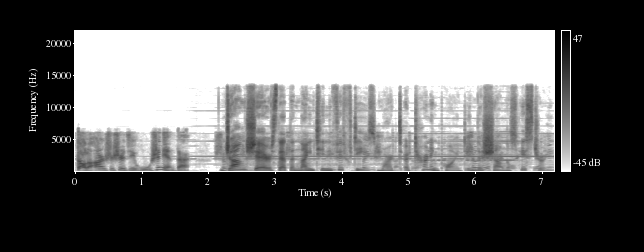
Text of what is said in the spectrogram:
到了二十世纪五十年代， Zhang shares that the 1950s marked a turning point in the sheng's history.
